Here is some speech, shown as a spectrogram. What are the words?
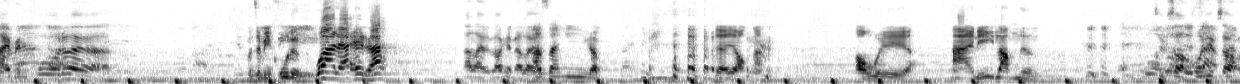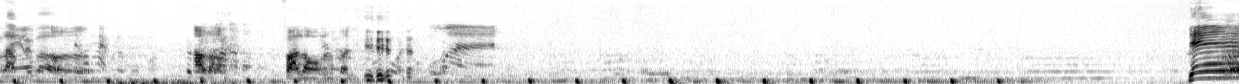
ถ่ายเป็นคู่ด้วยมันจะมีคู่หนึ่งว่าแล้วเห็นปะอะไรเราเห็นอะไรอาซาฮีกับเจยองอะเอาเวอะอะอันนี้อีกลำหนึ่ง สิบสองคนสิบสองลำหรือเปล่าเออาหรอฟาลองตอนนี้นเย้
